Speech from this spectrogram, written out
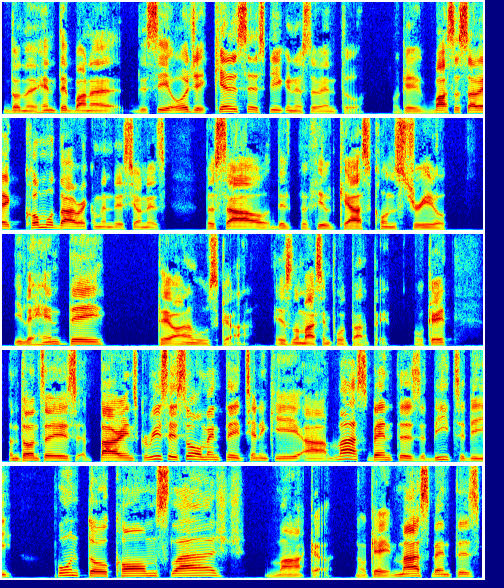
donde la gente van a decir, oye, ¿quieres ser speaker en este evento? ¿Ok? Vas a saber cómo dar recomendaciones basado del perfil que has construido. Y la gente te van a buscar. Es lo más importante. ¿Ok? Entonces, para inscribirse solamente tienen que ir a másventasb2b.com slash marca. Ok, más ventas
